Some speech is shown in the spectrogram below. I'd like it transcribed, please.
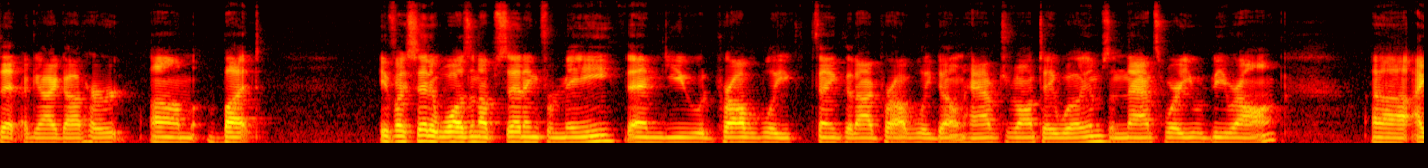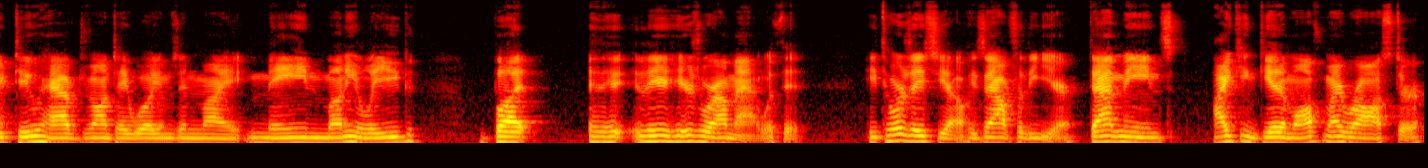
that a guy got hurt. Um, but if I said it wasn't upsetting for me, then you would probably think that I probably don't have Javonte Williams, and that's where you would be wrong. Uh, I do have Javonte Williams in my main money league, but here's where I'm at with it. He tore his ACL. He's out for the year. That means I can get him off my roster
